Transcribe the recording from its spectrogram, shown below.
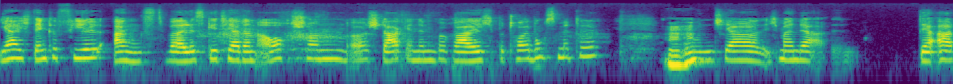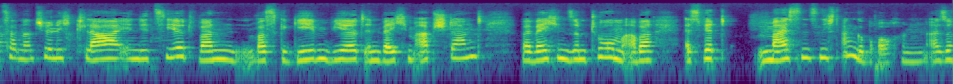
Ja, ich denke viel Angst, weil es geht ja dann auch schon äh, stark in den Bereich Betäubungsmittel. Mhm. Und ja, ich meine, der, der Arzt hat natürlich klar indiziert, wann was gegeben wird, in welchem Abstand, bei welchen Symptomen, aber es wird meistens nicht angebrochen. Also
